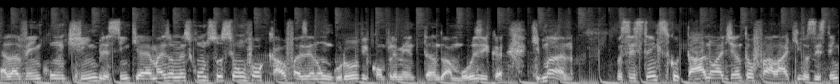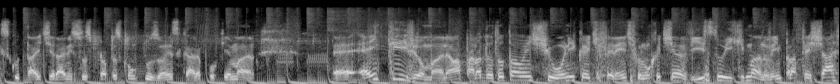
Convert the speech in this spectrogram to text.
ela vem com um timbre, assim, que é mais ou menos como se fosse um vocal fazendo um groove complementando a música. Que, mano, vocês têm que escutar, não adianta eu falar aqui, vocês têm que escutar e tirarem suas próprias conclusões, cara, porque, mano, é, é, incrível, mano. É uma parada totalmente única e diferente que eu nunca tinha visto e que, mano, vem para fechar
